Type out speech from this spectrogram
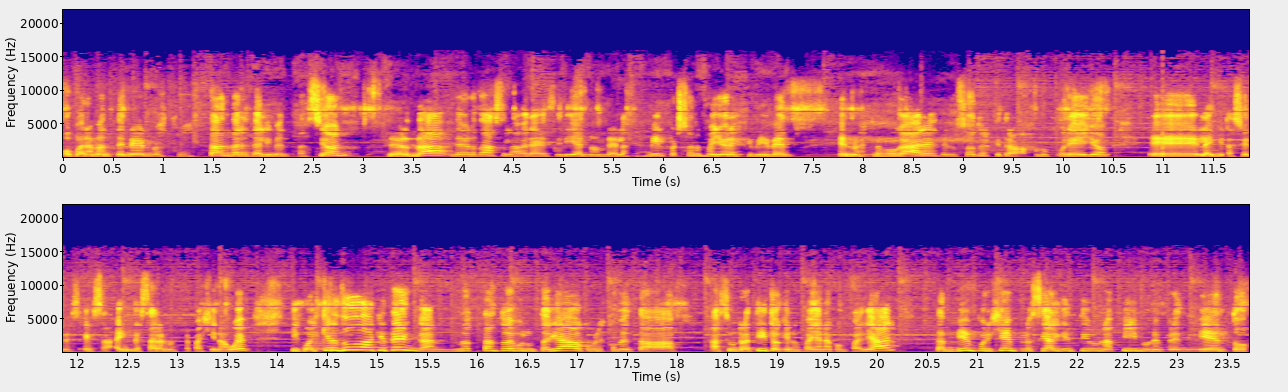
o para mantener nuestros estándares de alimentación, de verdad, de verdad se los agradecería en nombre de las mil personas mayores que viven en nuestros hogares, de nosotros que trabajamos por ello eh, la invitación es esa, a ingresar a nuestra página web y cualquier duda que tengan, no tanto de voluntariado como les comentaba hace un ratito, que nos vayan a acompañar. También, por ejemplo, si alguien tiene una pyme, un emprendimiento,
